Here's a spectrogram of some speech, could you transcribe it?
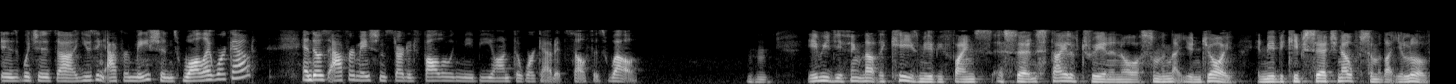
is which is uh, using affirmations while I work out. And those affirmations started following me beyond the workout itself as well. Amy, do you think that the key is maybe find a certain style of training or something that you enjoy and maybe keep searching out for something that you love?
